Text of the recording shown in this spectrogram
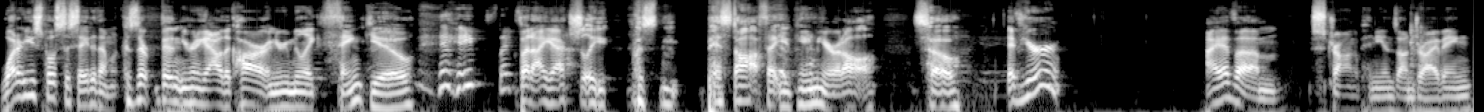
What are you supposed to say to them? Because then you're gonna get out of the car and you're gonna be like, "Thank you," thanks but I actually was pissed off that you came here at all. So if you're, I have um strong opinions on driving,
